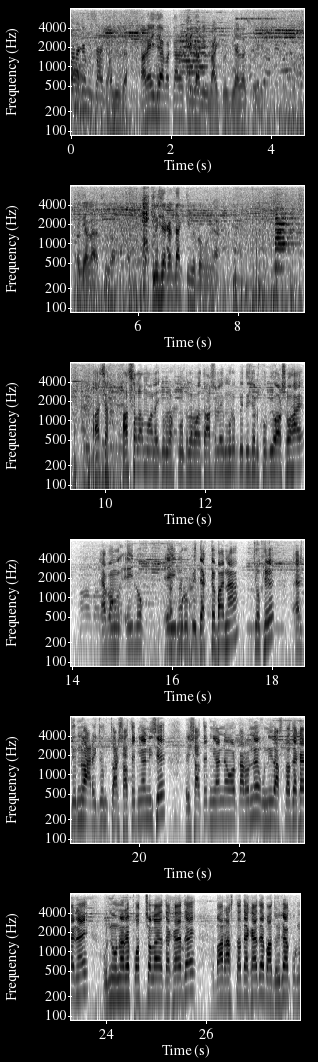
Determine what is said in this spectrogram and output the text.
মানে কেমন জায়গা আমি যা- আর এই যে আবার তারা সে জানি মাইক্রো জেলাস করে এই জেলা ছিল মিশে কথা কিলো কমু না আচ্ছা আসসালামু আলাইকুম রহমতুল্লাহ বারাকাতুহু। আসলে এই মুরব্বী দুজন খুবই অসহায় এবং এই লোক এই মুরব্বী দেখতে পায় না চোখে এর জন্য আরেকজন তার সাথে নিয়ে নিছে। এই সাথে নিয়ে নেওয়ার কারণে উনি রাস্তা দেখায় নেয়। উনি ওনারে পথ চলায় দেখায় দেয় বা রাস্তা দেখায় দেয় বা ধৈরা কোনো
